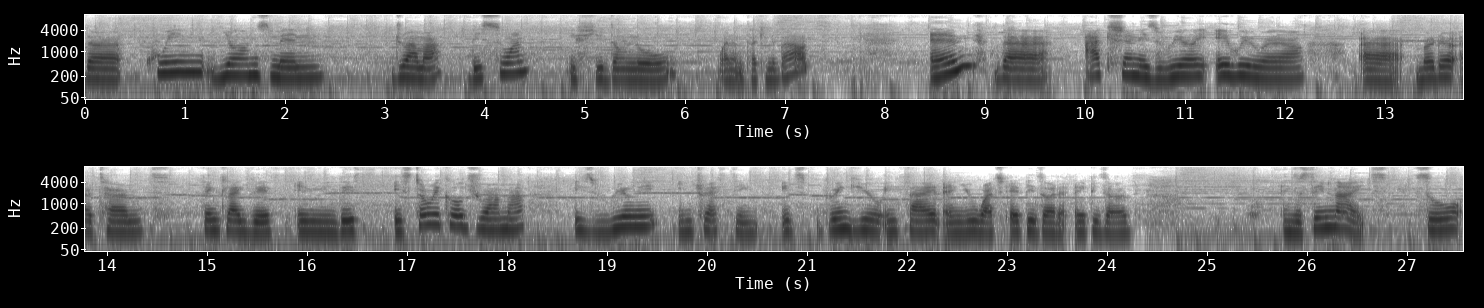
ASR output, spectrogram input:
the Queen Yeon's Men drama. This one, if you don't know what I'm talking about. And the action is really everywhere. Uh, murder attempt, things like this in this historical drama is really interesting. It brings you inside and you watch episode episodes in the same night. So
